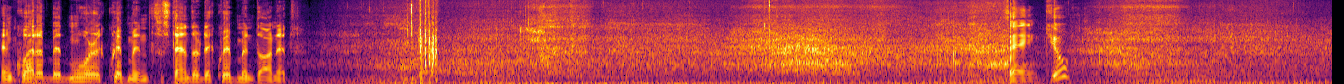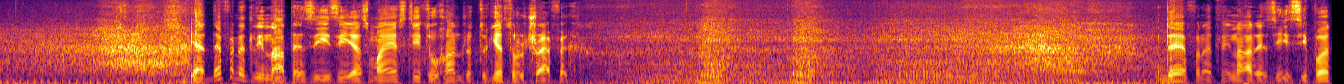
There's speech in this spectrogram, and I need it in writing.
and quite a bit more equipment standard equipment on it Thank you. Yeah, definitely not as easy as my ST200 to get through traffic. Definitely not as easy, but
